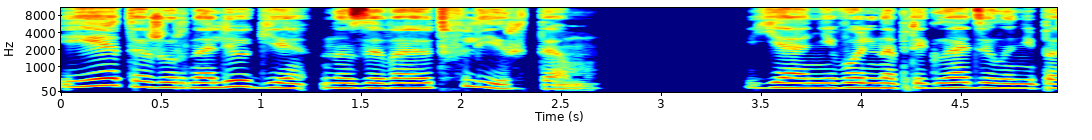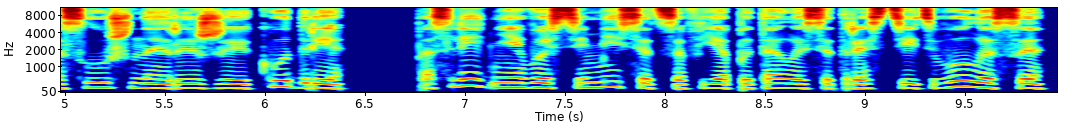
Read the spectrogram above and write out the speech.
И это журналюги называют флиртом. Я невольно пригладила непослушные рыжие кудри, Последние восемь месяцев я пыталась отрастить волосы,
